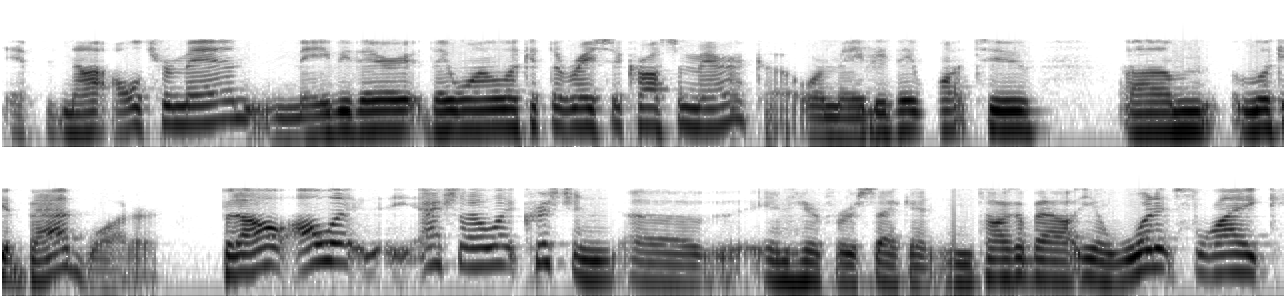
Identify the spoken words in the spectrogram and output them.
if not Ultraman, maybe they they want to look at the race across America, or maybe they want to um, look at Badwater. But I'll I'll let actually I'll let Christian uh, in here for a second and talk about you know what it's like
